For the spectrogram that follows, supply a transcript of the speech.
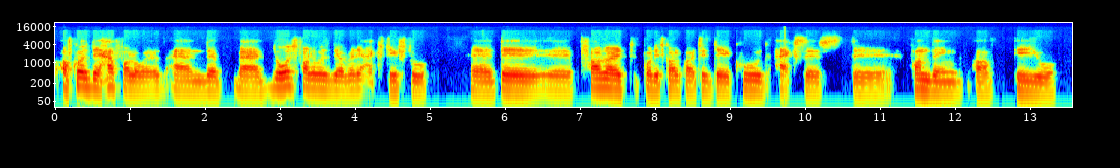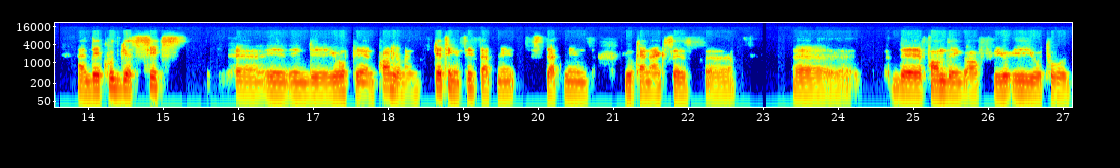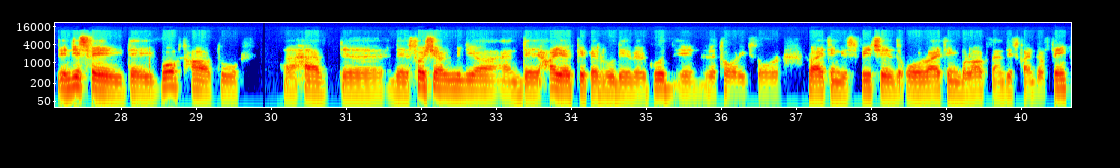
Of course, they have followers, and uh, those followers they are very active too. Uh, the far right political parties they could access the funding of EU, and they could get seats uh, in, in the European Parliament. Getting seats that means that means you can access uh, uh, the funding of EU to. In this way, they worked hard to uh, have the, the social media and they hired people who they were good in rhetorics or writing speeches or writing blogs and this kind of thing.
